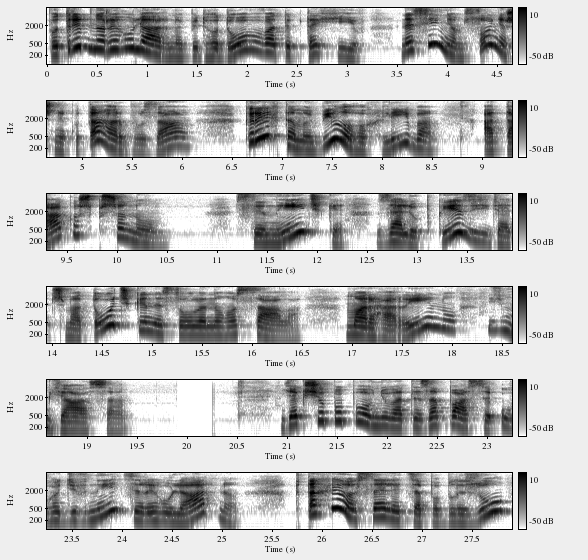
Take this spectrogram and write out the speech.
потрібно регулярно підгодовувати птахів насінням соняшнику та гарбуза, крихтами білого хліба, а також пшоном. Синички залюбки з'їдять шматочки несоленого сала, маргарину й м'яса. Якщо поповнювати запаси у годівниці регулярно, птахи оселяться поблизу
